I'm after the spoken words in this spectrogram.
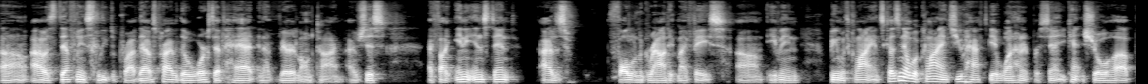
Uh, I was definitely sleep deprived. That was probably the worst I've had in a very long time. I was just, I felt like any instant I just fall on the ground, hit my face. Um, even being with clients, because you know with clients you have to give one hundred percent. You can't show up,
